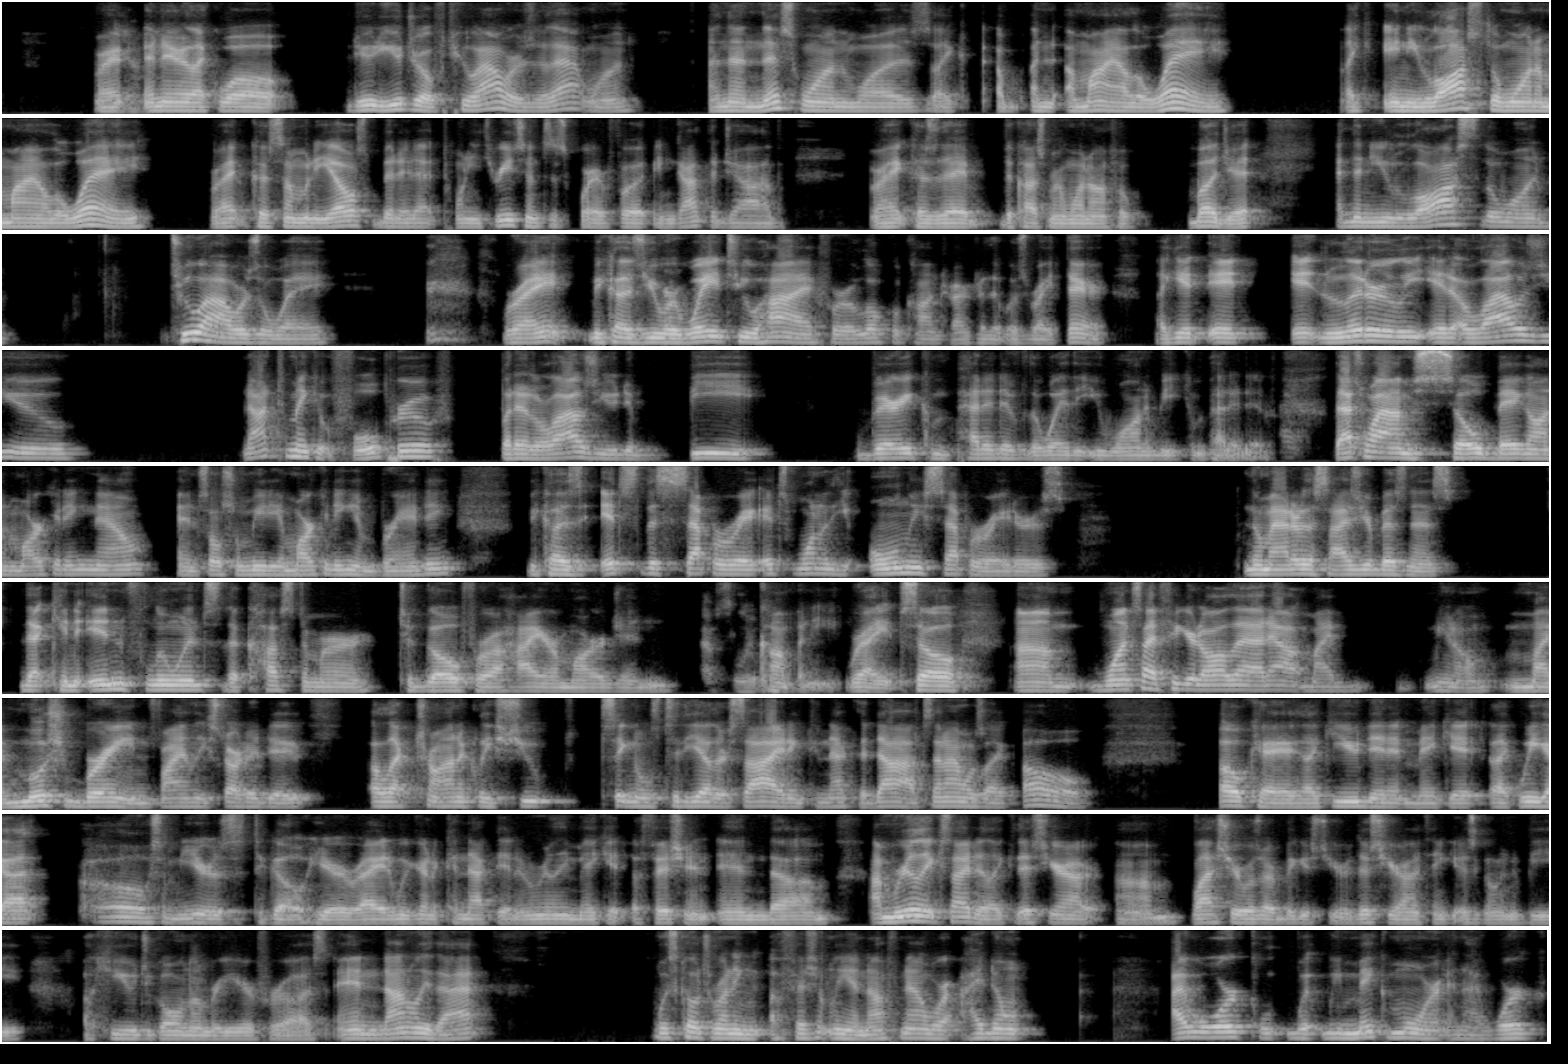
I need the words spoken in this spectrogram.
right? Yeah. And they're like, well, dude, you drove two hours of that one, and then this one was like a, a, a mile away, like, and you lost the one a mile away, right? Because somebody else bid it at twenty three cents a square foot and got the job, right? Because they the customer went off a budget, and then you lost the one two hours away right because you were way too high for a local contractor that was right there like it it it literally it allows you not to make it foolproof, but it allows you to be very competitive the way that you want to be competitive. That's why I'm so big on marketing now and social media marketing and branding because it's the separate it's one of the only separators no matter the size of your business that can influence the customer to go for a higher margin Absolutely. company right so um, once i figured all that out my you know my mush brain finally started to electronically shoot signals to the other side and connect the dots. And I was like, oh, okay, like you didn't make it. Like we got oh some years to go here, right? We're going to connect it and really make it efficient. And um, I'm really excited. Like this year, um, last year was our biggest year. This year, I think is going to be a huge goal number year for us. And not only that, was coach running efficiently enough now where I don't. I work. We make more, and I work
